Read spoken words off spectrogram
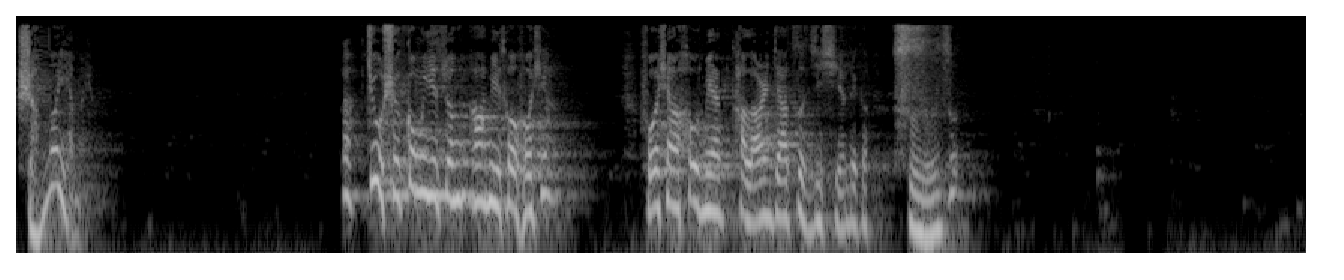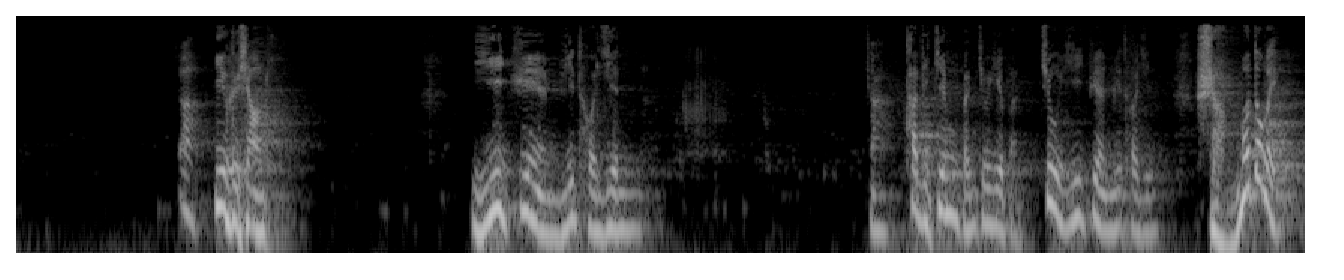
什么也没有。啊，就是供一尊阿弥陀佛像，佛像后面他老人家自己写了个“死”字，啊，一个香炉，一卷《弥陀经》，啊，他的经本就一本，就一卷《弥陀经》，什么都没有。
